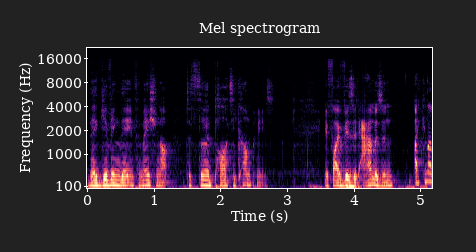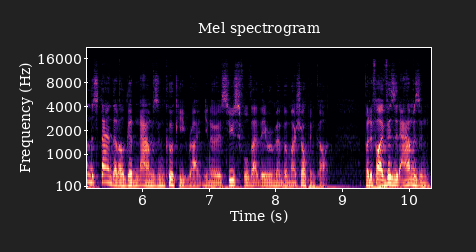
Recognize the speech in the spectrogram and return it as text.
they're giving their information up to third party companies. If I visit Amazon, I can understand that I'll get an Amazon cookie, right? You know, it's useful that they remember my shopping cart. But if I visit Amazon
